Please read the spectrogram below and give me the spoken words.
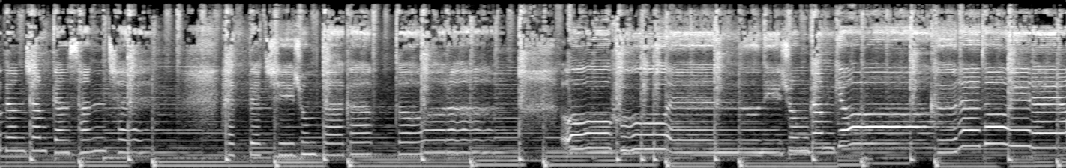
주변 잠깐 산책. 햇볕이 좀 따갑더라. 오후엔 눈이 좀 감겨. 그래도 일해야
